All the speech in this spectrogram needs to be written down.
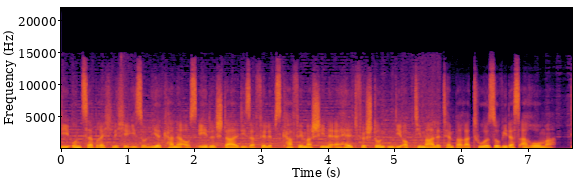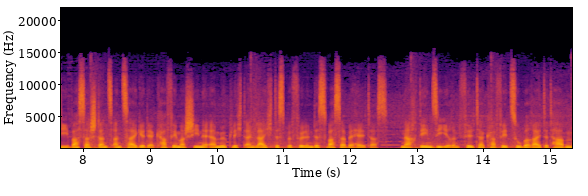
Die unzerbrechliche Isolierkanne aus Edelstahl dieser Philips Kaffeemaschine erhält für Stunden die optimale Temperatur sowie das Aroma. Die Wasserstandsanzeige der Kaffeemaschine ermöglicht ein leichtes Befüllen des Wasserbehälters. Nachdem Sie Ihren Filterkaffee zubereitet haben,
